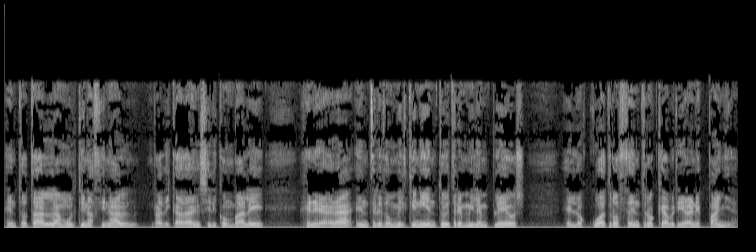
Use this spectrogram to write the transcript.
En total, la multinacional, radicada en Silicon Valley, generará entre 2.500 y 3.000 empleos en los cuatro centros que abrirá en España,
